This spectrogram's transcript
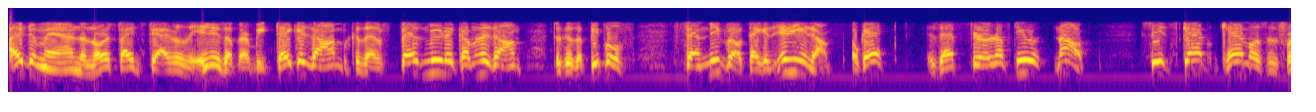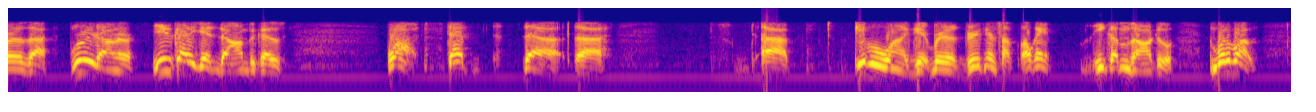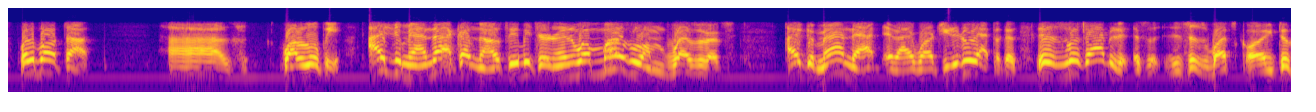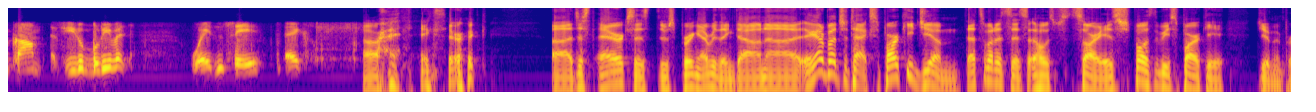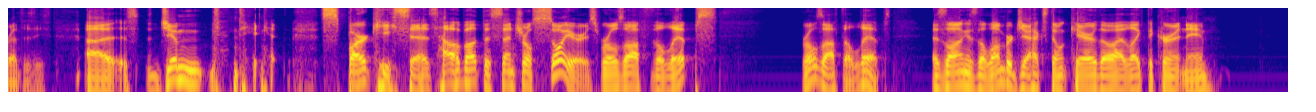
I demand the North Side statue of the Indians up there be taken down because that when they come into town because the people send me bill taking Indian down. Okay, is that fair enough to you? Now, see, Scab- Camus is for the brewery down there. He's got to get down because, well, that the the uh, people who want to get rid of drinking stuff. Okay, he comes too. And what about what about uh, uh, Guadalupe? I demand that come going to be turned into a Muslim residence. I demand that, and I want you to do that because this is what's happening. This is, this is what's going to come. If you don't believe it, wait and see. Thanks. All right, thanks, Eric. Uh, just Eric says just bring everything down. Uh, I got a bunch of texts. Sparky Jim. That's what it says. Oh, sorry. It's supposed to be Sparky Jim in parentheses. Uh, Jim, dang it. Sparky says, "How about the Central Sawyers?" Rolls off the lips. Rolls off the lips. As long as the Lumberjacks don't care, though, I like the current name.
